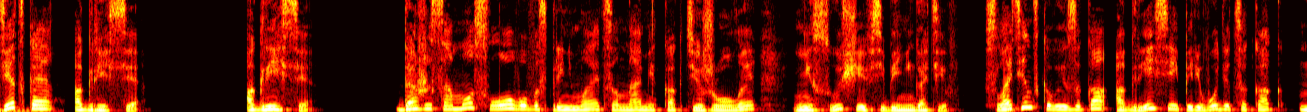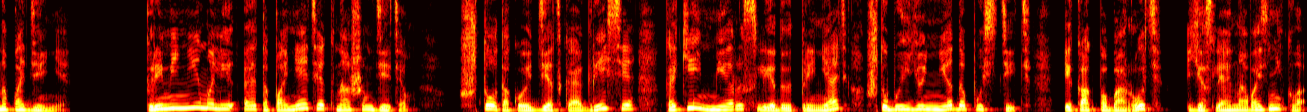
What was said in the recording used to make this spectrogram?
Детская агрессия. Агрессия. Даже само слово воспринимается нами как тяжелое, несущее в себе негатив. С латинского языка агрессия переводится как «нападение». Применимо ли это понятие к нашим детям? Что такое детская агрессия, какие меры следует принять, чтобы ее не допустить, и как побороть, если она возникла?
